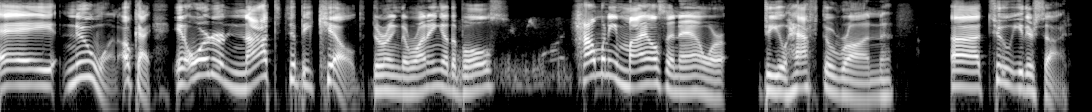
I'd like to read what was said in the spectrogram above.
a new one. Okay. In order not to be killed during the running of the bulls, how many miles an hour do you have to run uh, to either side?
